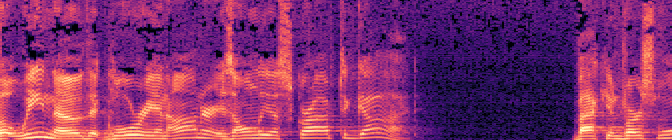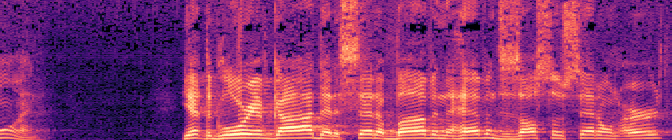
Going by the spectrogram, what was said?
But we know that glory and honor is only ascribed to God. Back in verse 1. Yet the glory of God that is set above in the heavens is also set on earth.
